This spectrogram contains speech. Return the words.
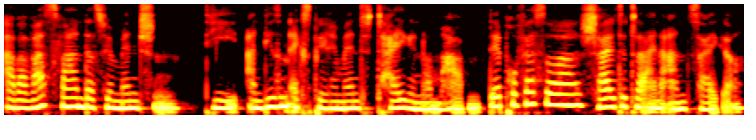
Aber was waren das für Menschen, die an diesem Experiment teilgenommen haben. Der Professor schaltete eine Anzeige.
